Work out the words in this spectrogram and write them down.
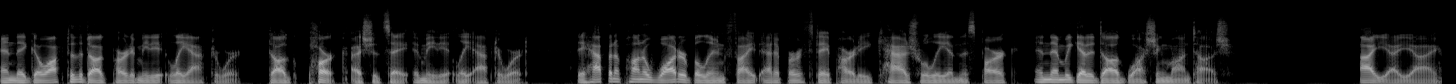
And they go off to the dog part immediately afterward. Dog park, I should say, immediately afterward. They happen upon a water balloon fight at a birthday party casually in this park, and then we get a dog washing montage. Ay, ay, ay.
